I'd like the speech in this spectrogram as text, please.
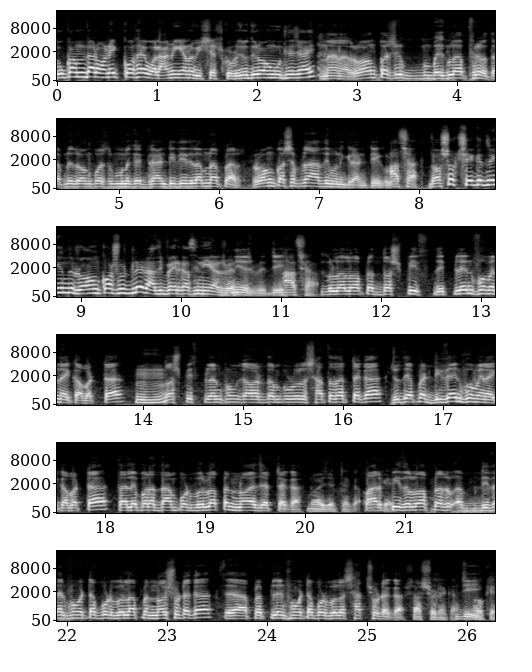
দোকানদার অনেক কথাই বলে আমি কেন বিশ্বাস করব? যদি রং উঠে যায়? না না রং কষ এগুলো ফেরত আপনি রং কষ মনে গ্যারান্টি দিয়ে দিলাম না আপনার? রং কষ আপনার আদিমনি গ্যারান্টি এগুলো। আচ্ছা দর্শক সেক্ষেত্রে কিন্তু রং কস উঠলে রাজীব ভাইয়ের কাছে নিয়ে আসবে। নিয়ে আসবে জি। আচ্ছা। এগুলো হলো আপনার দশ পিস যে প্লেন ফোমে নাই কাবারটা দশ পিস প্লেন ফোম কাবার দাম পড়বে সাত হাজার টাকা। যদি আপনার ডিজাইন ফোমে নাই কাবারটা তাহলে পরে দাম পড়বে হলো আপনার নয় হাজার টাকা। নয় হাজার টাকা পার পিস হলো আপনার ডিজাইন ফোমেরটা পড়বে হলো আপনার নয়শো টাকা। আপনার প্লেন ফোমেরটা পড়বে হলো সাতশো টাকা। সাতশো টাকা জি। ওকে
